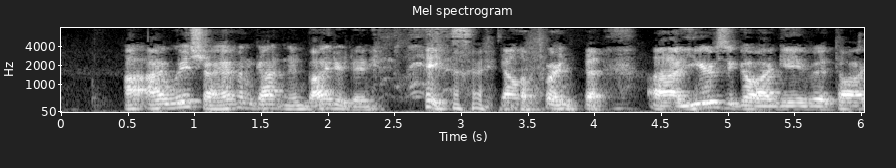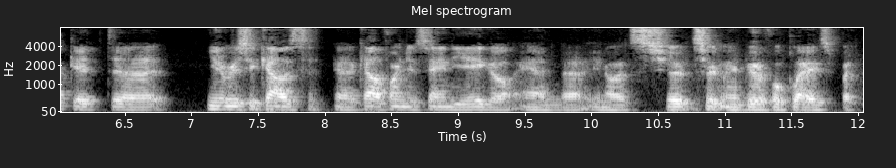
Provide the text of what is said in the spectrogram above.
I, I wish I haven't gotten invited anyplace in California. Uh, years ago, I gave a talk at uh, University of Cali- uh, California, San Diego, and uh, you know it's sh- certainly a beautiful place. But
